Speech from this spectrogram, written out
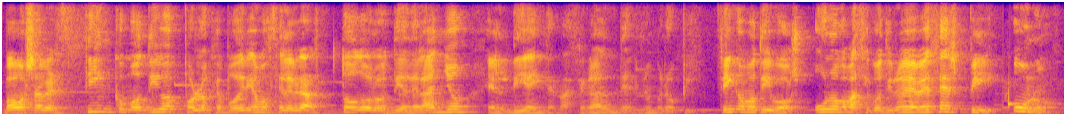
Vamos a ver 5 motivos por los que podríamos celebrar todos los días del año el Día Internacional del Número Pi. 5 motivos, 1,59 veces pi. 1.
